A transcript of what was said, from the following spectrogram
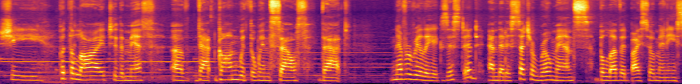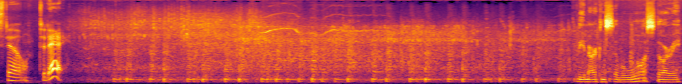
She put the lie to the myth of that gone with the wind south that never really existed and that is such a romance beloved by so many still today. The American Civil War story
